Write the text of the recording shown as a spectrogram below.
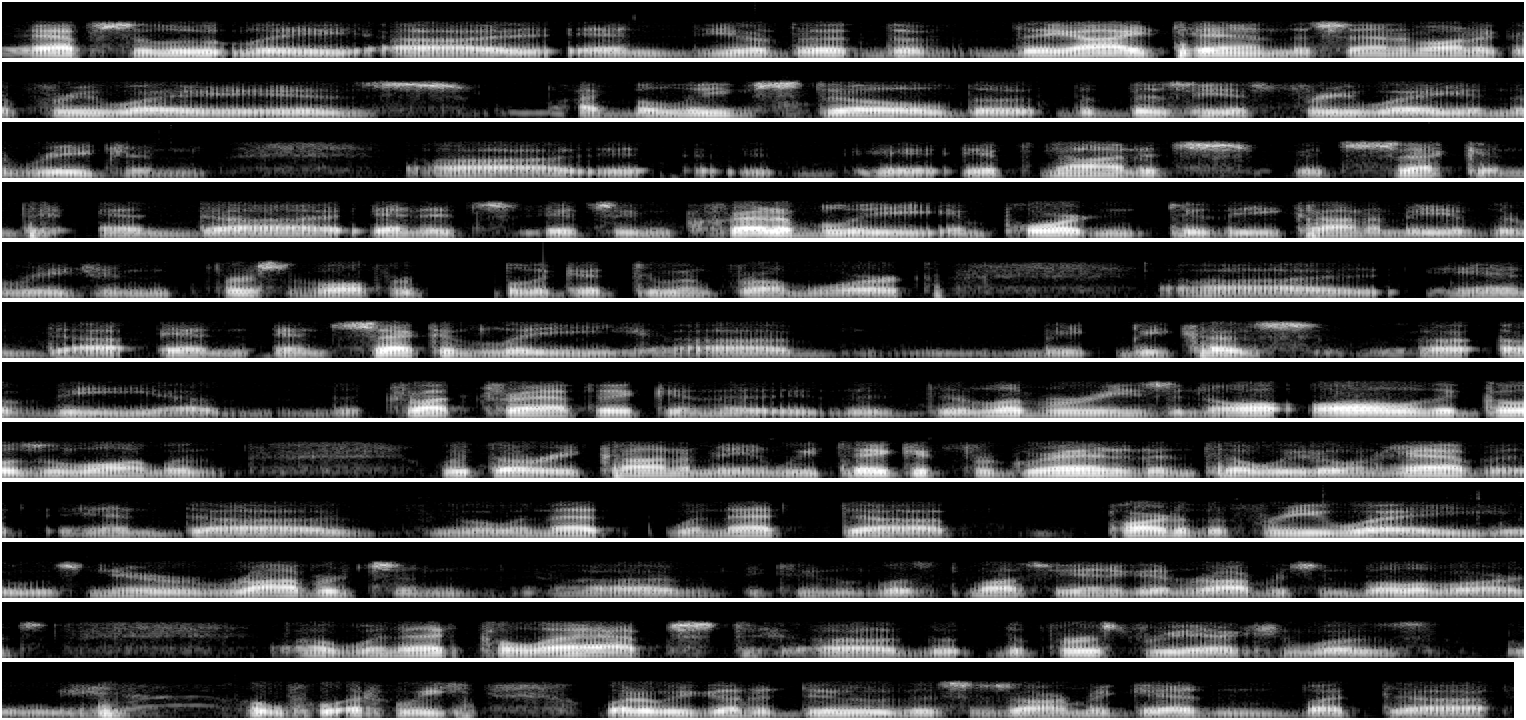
Absolutely. Uh, and, you know, the, the, the I-10, the Santa Monica Freeway, is, I believe, still the, the busiest freeway in the region. Uh, if not, it's it's second, and uh, and it's it's incredibly important to the economy of the region. First of all, for people to get to and from work, uh, and uh, and and secondly, uh, because of the uh, the truck traffic and the, the deliveries and all all that goes along with with our economy, and we take it for granted until we don't have it. And you know, when that when that part of the freeway, it was near Robertson, uh, between Los Cienega and Robertson Boulevards uh, when that collapsed, uh, the, the first reaction was, "What are we? What are we going to do? This is Armageddon." But uh,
